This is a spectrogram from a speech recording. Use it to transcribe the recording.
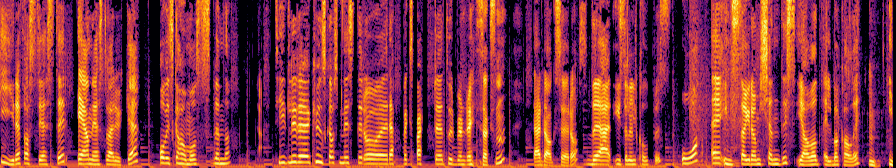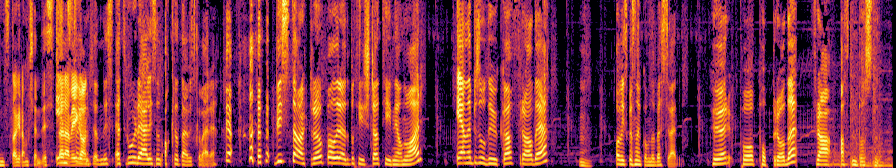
fire faste gjester, én gjest hver uke. Og vi skal ha med oss hvem da? Tidligere kunnskapsminister og rappekspert eh, Torbjørn Røe Isaksen. Det er Dag Sørås. Det er Isalill Kolpus. Og eh, Instagram-kjendis Jawad El Bakali. Mm, Instagram-kjendis. Der er vi i gang. Jeg tror det er liksom akkurat der vi skal være. vi starter opp allerede på tirsdag 10. januar. Én episode i uka fra det. Mm. Og vi skal snakke om det beste i verden. Hør på Poprådet fra Aftenposten.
